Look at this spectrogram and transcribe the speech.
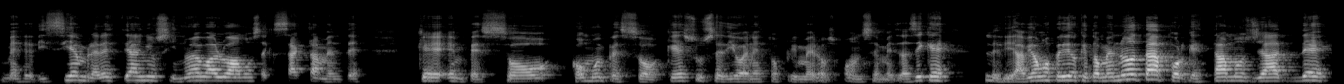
mes de diciembre de este año si no evaluamos exactamente qué empezó, cómo empezó, qué sucedió en estos primeros 11 meses. Así que les habíamos pedido que tomen nota porque estamos ya de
